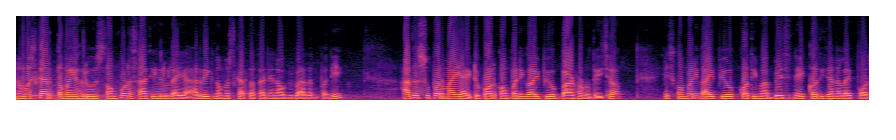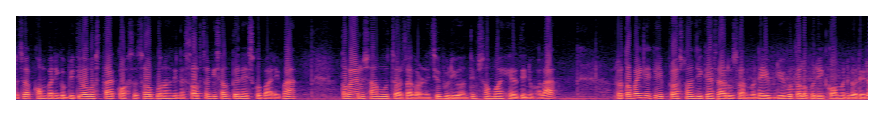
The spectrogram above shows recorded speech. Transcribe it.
नमस्कार तपाईँहरू सम्पूर्ण साथीहरूलाई हार्दिक नमस्कार तथा न्यानो अभिवादन पनि। आज सुपरमाई हाइटो पावर कम्पनीको आइपिओ बाँडफाँड हुँदैछ। यस कम्पनीको आइपिओ कतिमा बेच्ने कतिजनालाई पर्छ कम्पनीको वित्तीय अवस्था कस्तो छ बोनस दिन सक्छ कि सक्दैन यसको बारेमा तपाईँहरू सामु चर्चा गर्नेछु। भिडियो अन्तिमसम्म हेरिदिनु होला र तपाईँका केही प्रश्न जिज्ञासाहरू छन् भने भिडियोको तलपट्टि कमेन्ट गरेर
